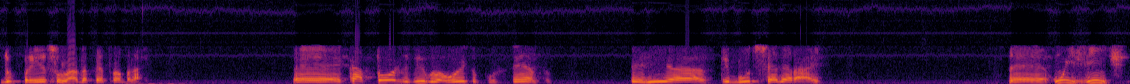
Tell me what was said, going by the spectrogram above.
do preço lá da Petrobras é, 14,8% seria tributos federais. É, 1,20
